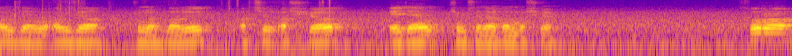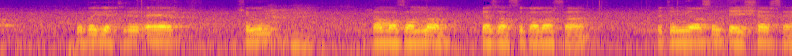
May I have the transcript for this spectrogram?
ancaq və ancaq günahları açıq-aşkar edən kimsələrdən başqa. Sonra burada gətirir, əgər kimin Ramazandan qəzası qalarsa və dünyasını dəyişərsə,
